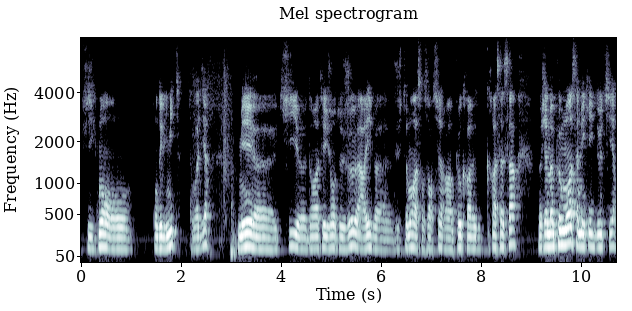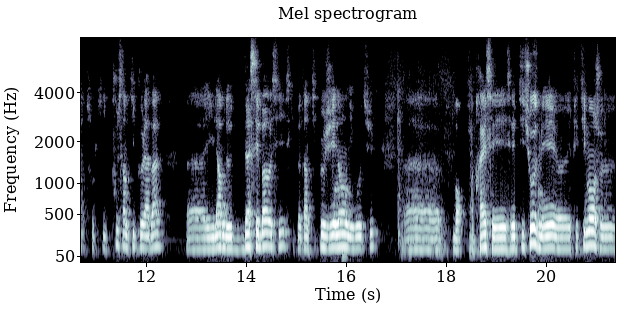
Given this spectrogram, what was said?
physiquement ont, ont, des limites, on va dire, mais qui dans l'intelligence de jeu arrivent justement à s'en sortir un peu grâce à ça. J'aime un peu moins sa mécanique de tir, je trouve qu'il pousse un petit peu la balle. Euh, il arme d'assez bas aussi, ce qui peut être un petit peu gênant au niveau dessus. Euh, bon, après, c'est des petites choses, mais euh, effectivement, je,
